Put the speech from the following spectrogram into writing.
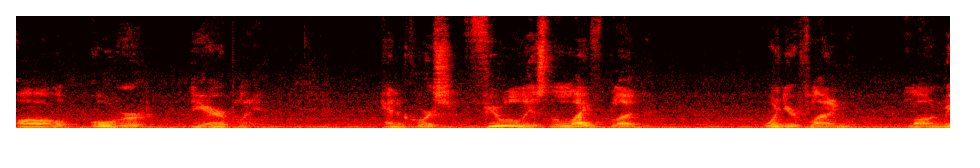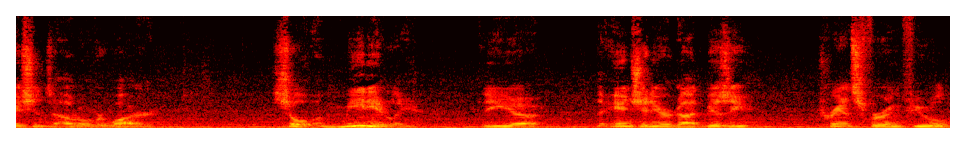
all over the airplane. And of course, fuel is the lifeblood when you're flying long missions out over water. So immediately, the, uh, the engineer got busy transferring fuel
